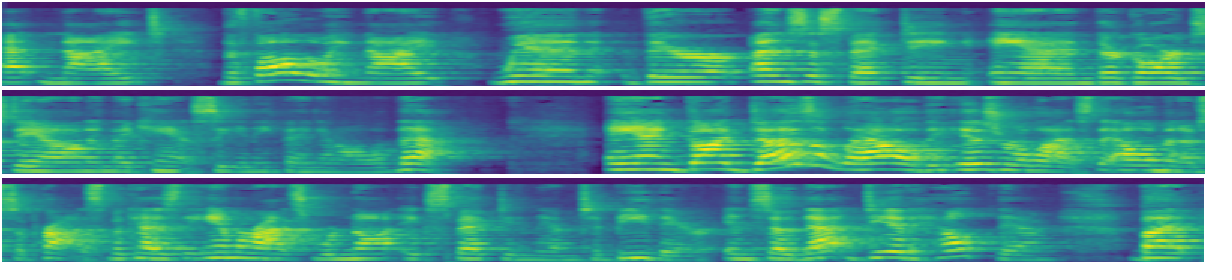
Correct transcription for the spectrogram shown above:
at night the following night when they're unsuspecting and their guards down and they can't see anything and all of that. And God does allow the Israelites the element of surprise because the Amorites were not expecting them to be there. And so that did help them, but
